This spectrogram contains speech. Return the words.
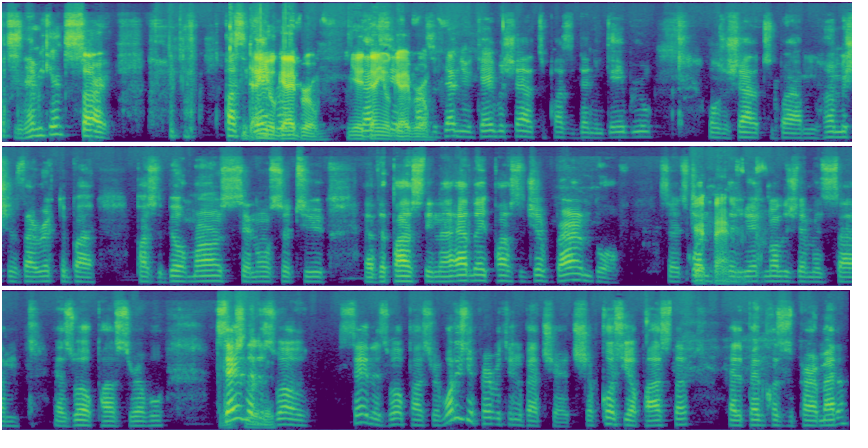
what's his name again? Sorry. Pastor Daniel Gabriel. Gabriel. Yeah, That's Daniel it, Gabriel. Pastor Daniel Gabriel. Shout out to Pastor Daniel Gabriel. Also, shout out to um, her missions director by Pastor Bill Morris and also to uh, the pastor in uh, Adelaide, Pastor Jeff Barendorf. So it's one that we acknowledge them as um as well, Pastor Rebel. Saying Absolutely. that as well, saying as well, Pastor what is your favorite thing about church? Of course, you're a pastor at the Pentecostal Parramatta.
